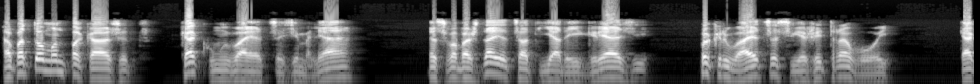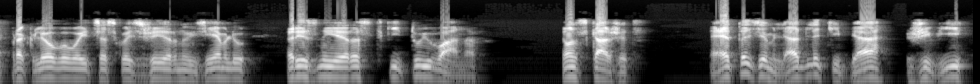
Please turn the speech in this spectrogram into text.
А потом он покажет, как умывается земля, освобождается от яда и грязи, покрывается свежей травой, как проклевывается сквозь жирную землю резные ростки туйванов. Он скажет, «Это земля для тебя, живи»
